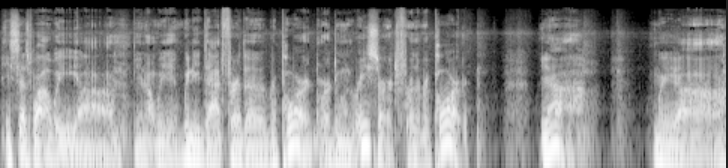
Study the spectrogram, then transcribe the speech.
he says, well, we, uh, you know, we, we need that for the report. We're doing research for the report. Yeah. We, uh,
